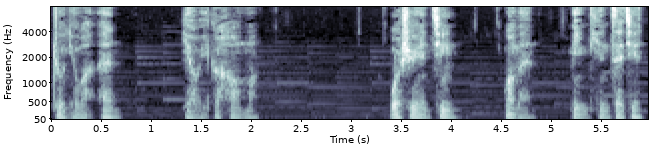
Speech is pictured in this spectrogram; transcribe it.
祝你晚安，有一个好梦。我是远近，我们。明天再见。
